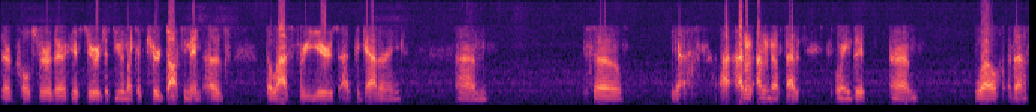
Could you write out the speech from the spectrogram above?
their culture, their history, or just even like a pure document of the last three years at the gathering. Um, so, yeah, I, I don't I don't know if that explains it um, well enough.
